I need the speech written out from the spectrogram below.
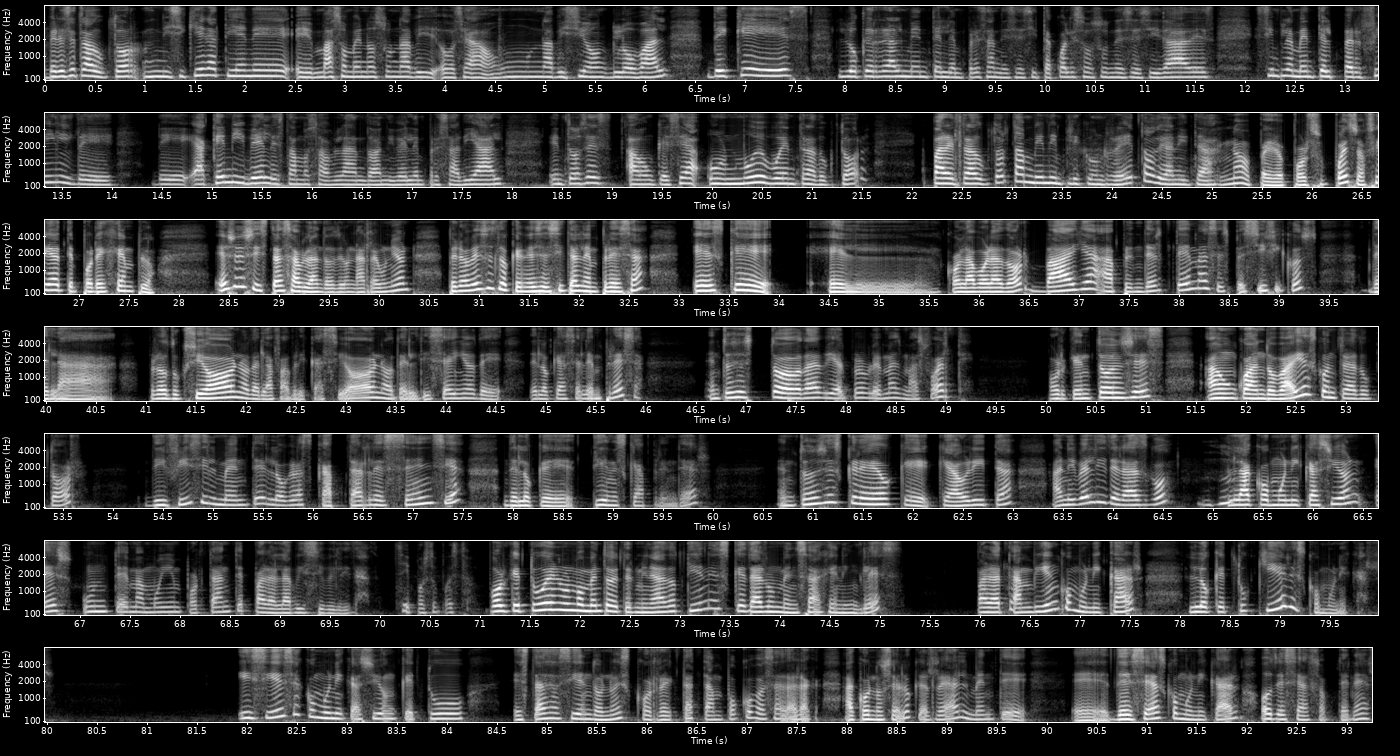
pero ese traductor ni siquiera tiene eh, más o menos una, o sea, una visión global de qué es lo que realmente la empresa necesita, cuáles son sus necesidades, simplemente el perfil de, de a qué nivel estamos hablando, a nivel empresarial. Entonces, aunque sea un muy buen traductor, para el traductor también implica un reto, de Anita. No, pero por supuesto, fíjate, por ejemplo, eso es si estás hablando de una reunión, pero a veces lo que necesita la empresa es que el colaborador vaya a aprender temas específicos de la producción o de la fabricación o del diseño de, de lo que hace la empresa. Entonces todavía el problema es más fuerte, porque entonces, aun cuando vayas con traductor, difícilmente logras captar la esencia de lo que tienes que aprender. Entonces creo que, ahorita a nivel liderazgo, la comunicación es un tema muy importante para la visibilidad. Sí, por supuesto. Porque tú en un momento determinado tienes que dar un mensaje en inglés para también comunicar lo que tú quieres comunicar. Y si esa comunicación que tú estás haciendo no es correcta, tampoco vas a dar a, conocer lo que realmente eh, deseas comunicar o deseas obtener.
